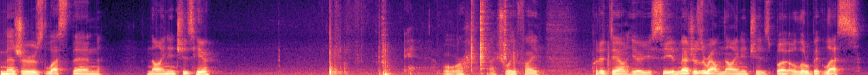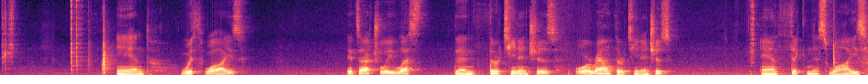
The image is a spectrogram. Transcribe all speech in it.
measures less than 9 inches here. Or actually if I put it down here you see it measures around 9 inches but a little bit less. And width wise it's actually less than 13 inches or around 13 inches. And thickness wise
